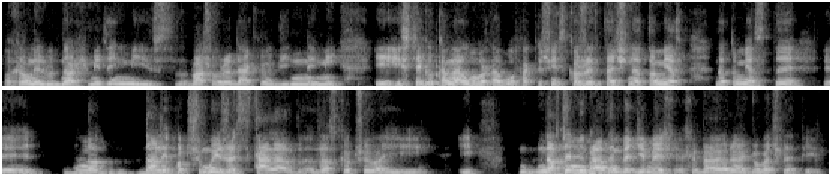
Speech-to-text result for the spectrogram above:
ochrony ludności, między innymi z waszą redakcją, z innymi i, i z tego kanału można było faktycznie skorzystać. Natomiast, natomiast y, y, no, dalej podtrzymuję, że skala zaskoczyła i, i następnym razem będziemy ch- chyba reagować lepiej.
